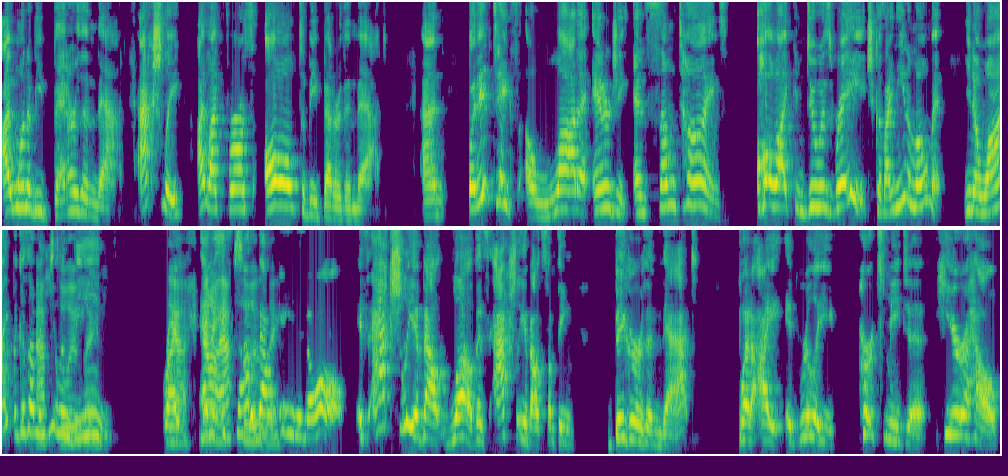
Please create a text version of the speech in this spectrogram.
I want to be better than that. Actually, I like for us all to be better than that. And but it takes a lot of energy and sometimes all I can do is rage because I need a moment. You know why? Because I'm absolutely. a human being. Right. Yeah. And no, it's absolutely. not about hate at all. It's actually about love. It's actually about something bigger than that. But I it really hurts me to hear how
